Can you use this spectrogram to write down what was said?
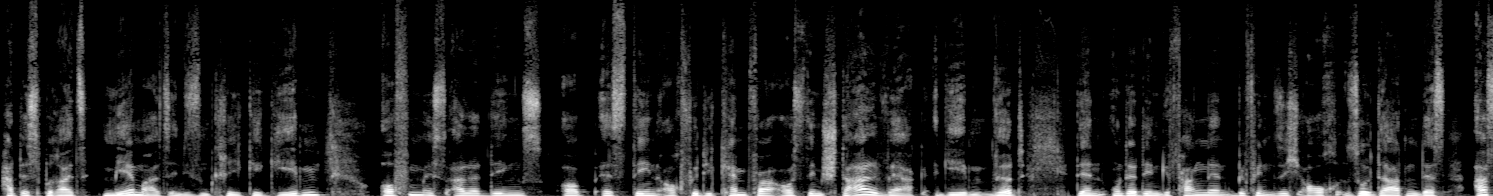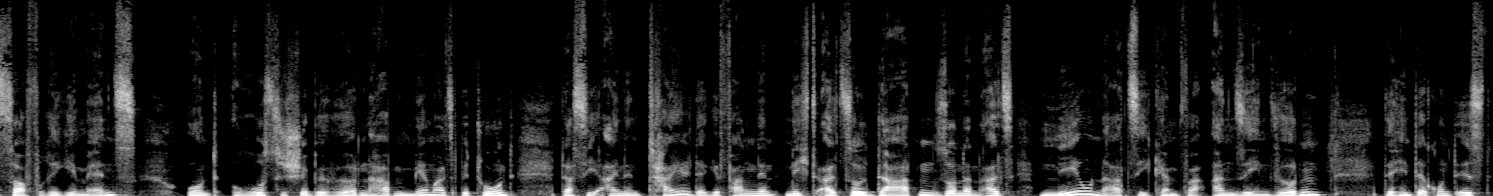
hat es bereits mehrmals in diesem Krieg gegeben. Offen ist allerdings, ob es den auch für die Kämpfer aus dem Stahlwerk geben wird, denn unter den Gefangenen befinden sich auch Soldaten des Assow-Regiments und russische Behörden haben mehrmals betont, dass sie einen Teil der Gefangenen nicht als Soldaten, sondern als Neonazi-Kämpfer ansehen würden. Der Hintergrund ist,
